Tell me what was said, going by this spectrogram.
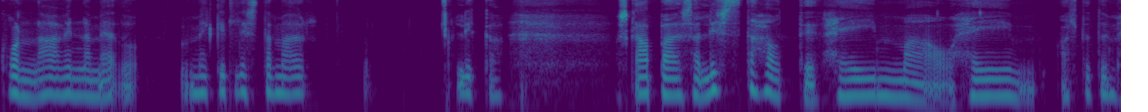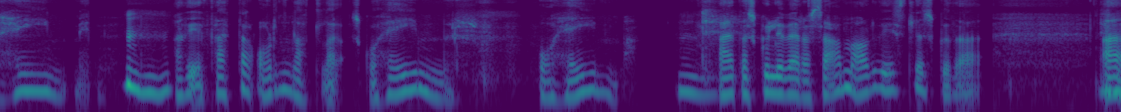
kona að vinna með og mikill listamæður líka að skapa þessa listaháttið heima og heim, allt þetta um heiminn, mm -hmm. af því að þetta er orðnáttúrulega sko heimur og heima, mm. að þetta skulle vera sama orði í íslensku það að,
